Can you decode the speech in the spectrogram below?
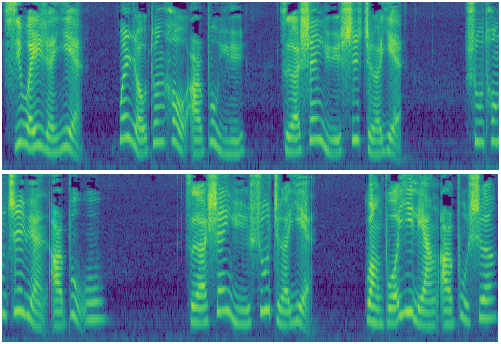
其为人也，温柔敦厚而不愚，则深于师者也；疏通之远而不污，则深于书者也。广博义良而不奢，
